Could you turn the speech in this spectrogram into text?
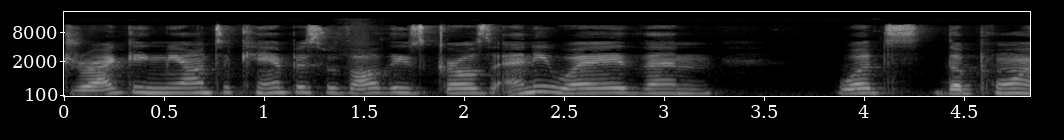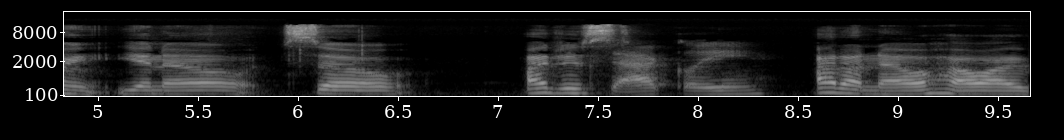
dragging me onto campus with all these girls anyway, then what's the point, you know? So I just Exactly. I don't know how I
